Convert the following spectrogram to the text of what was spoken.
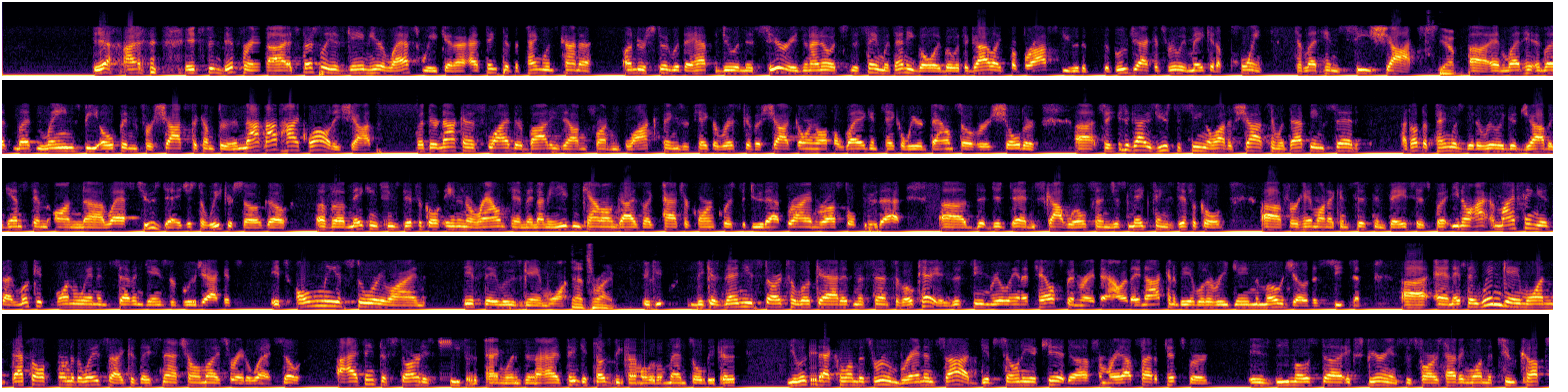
Yeah, I, it's been different, uh, especially his game here last week, and I, I think that the Penguins kind of understood what they have to do in this series. And I know it's the same with any goalie, but with a guy like Bobrovsky, who the, the Blue Jackets really make it a point to let him see shots Yep. uh, and let him, let let lanes be open for shots to come through, and not not high quality shots. But they're not going to slide their bodies out in front and block things or take a risk of a shot going off a leg and take a weird bounce over his shoulder. Uh, so he's a guy who's used to seeing a lot of shots. And with that being said, I thought the Penguins did a really good job against him on uh, last Tuesday, just a week or so ago, of uh, making things difficult in and around him. And I mean, you can count on guys like Patric Hornqvist to do that. Bryan Rust will do that, uh, and Scott Wilson just make things difficult uh, for him on a consistent basis. But you know, I, my thing is, I look at one win in seven games for Blue Jackets. It's only a storyline if they lose game one That's right. Beca- because then you start to look at it in the sense of okay, is this team really in a tailspin right now? Are they not going to be able to regain the mojo this season? Uh, and if they win game one, that's all thrown to the wayside because they snatch home ice right away. So I think the start is key for the Penguins, and I think it does become a little mental because you look at that Columbus room. Brandon Saad, Gibsonia kid uh, from right outside of Pittsburgh, is the most uh, experienced as far as having won the two cups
